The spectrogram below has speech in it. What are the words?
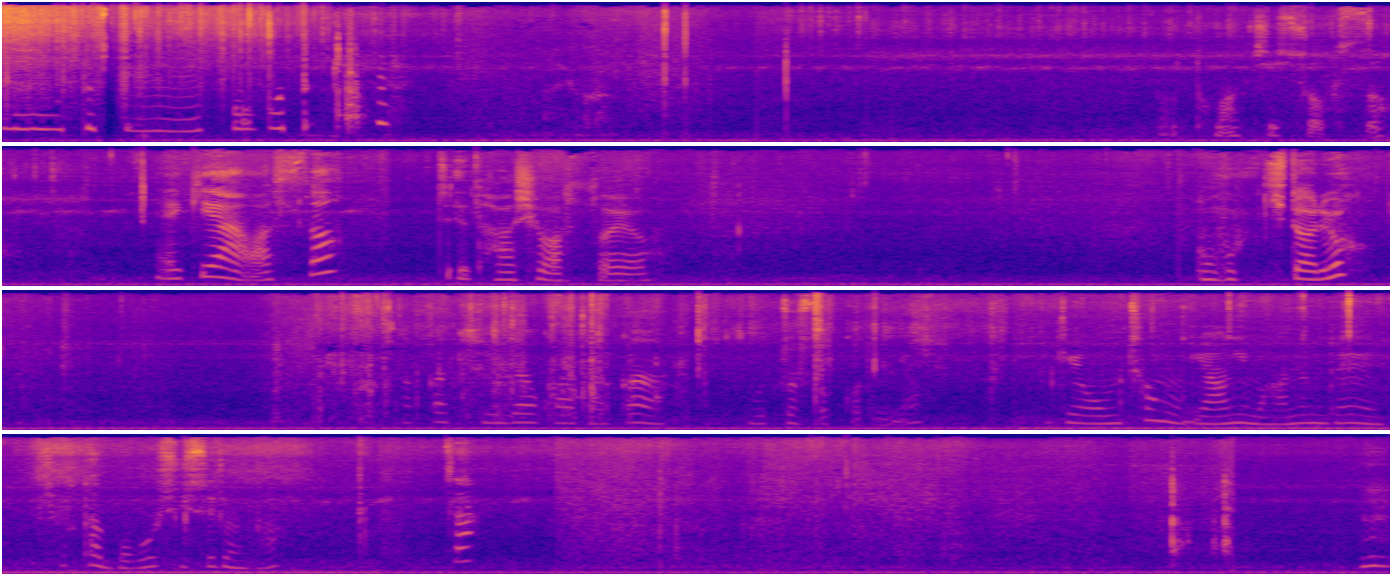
어머 어떡해. 어 어떡해. 아이고. 너 도망칠 수 없어. 애기야 왔어? 이제 다시 왔어요. 어 기다려? 아까 주려고 하다가 못 줬었거든요. 이게 엄청 양이 많은데 셋다 먹을 수 있으려나? 자. 음,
